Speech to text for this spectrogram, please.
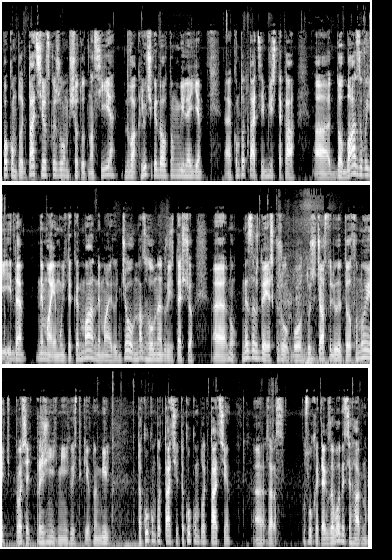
По комплектації розкажу вам, що тут у нас є. Два ключики до автомобіля є. Е, Комплектація більш така е, до базової йде. Немає мультикерма, немає тут нічого. У нас головне, друзі, те, що е, ну, не завжди я ж кажу, бо дуже часто люди телефонують, просять, прижніть мені якийсь такий автомобіль, таку комплектацію, таку комплектацію. Е, зараз послухайте, як заводиться гарно.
